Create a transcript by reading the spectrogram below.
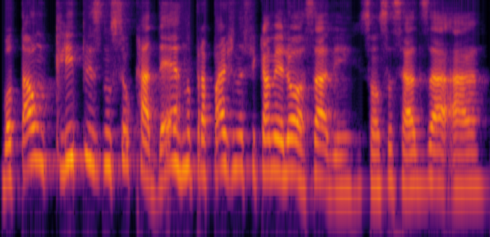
botar um clipes no seu caderno para a página ficar melhor, sabe? São associados a, a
